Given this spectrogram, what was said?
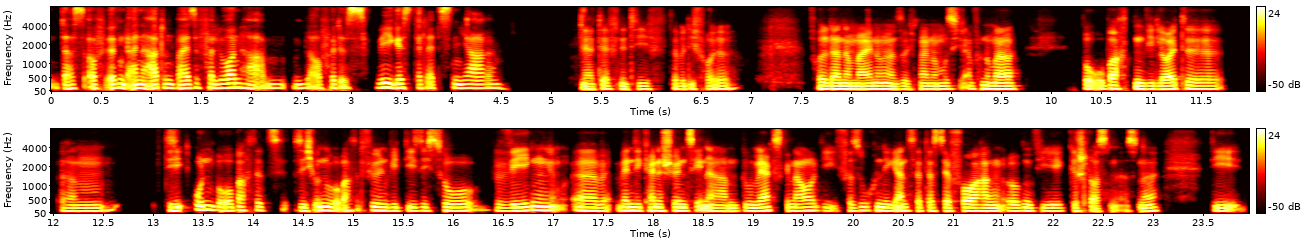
das auf irgendeine Art und Weise verloren haben im Laufe des Weges der letzten Jahre. Ja, definitiv. Da bin ich voll, voll deiner Meinung. Also ich meine, man muss sich einfach nur mal beobachten, wie Leute, ähm, die unbeobachtet, sich unbeobachtet fühlen, wie die sich so bewegen, äh, wenn die keine schönen Zähne haben. Du merkst genau, die versuchen die ganze Zeit, dass der Vorhang irgendwie geschlossen ist. Ne? Die,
